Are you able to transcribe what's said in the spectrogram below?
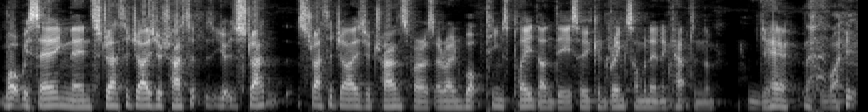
what we're saying then? Strategize your, tra- your strat- strategize your transfers around what teams play Dundee, so you can bring someone in and captain them. yeah, right.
